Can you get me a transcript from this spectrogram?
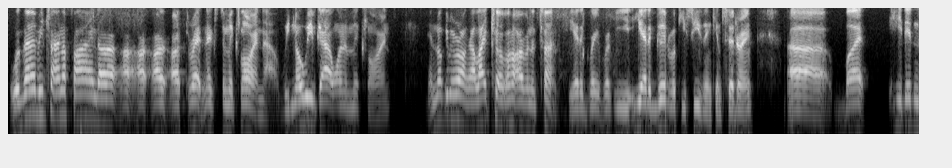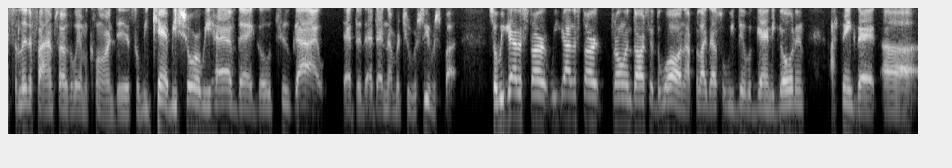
We're going to be trying to find our, our our our threat next to McLaurin now. We know we've got one in McLaurin, and don't get me wrong, I like Kelvin Harmon a ton. He had a great rookie. He had a good rookie season considering, uh, but he didn't solidify himself the way McLaurin did. So we can't be sure we have that go-to guy at the at that number two receiver spot. So we got to start. We got to start throwing darts at the wall, and I feel like that's what we did with Gandy Golden. I think that uh,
